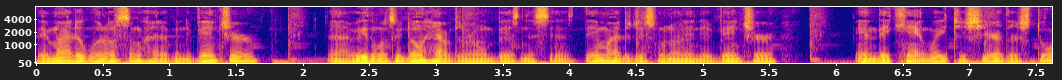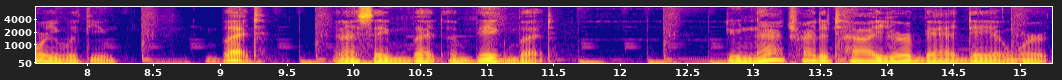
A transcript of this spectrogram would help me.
they might have went on some kind of an adventure. Uh, even ones who don't have their own businesses, they might have just went on an adventure, and they can't wait to share their story with you. But, and I say but, a big but, do not try to tie your bad day at work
